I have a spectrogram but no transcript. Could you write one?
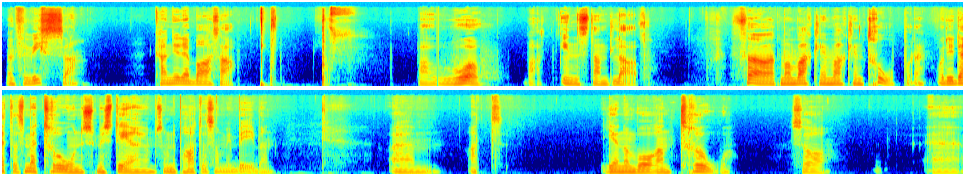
Men för vissa kan ju det bara så här, bara wow, bara instant love. För att man verkligen, verkligen tror på det. Och det är detta som är trons mysterium som det pratas om i Bibeln. Um, att genom våran tro så uh,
